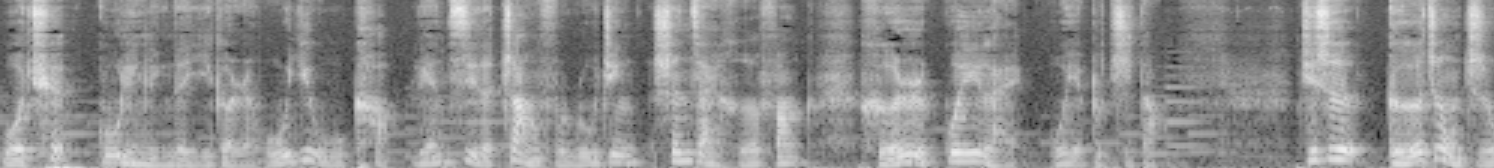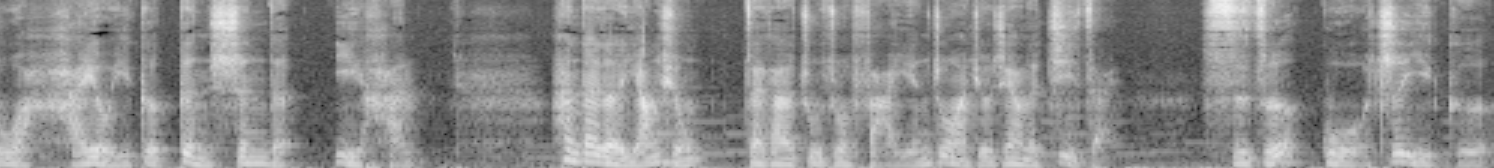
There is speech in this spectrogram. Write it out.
我却孤零零的一个人，无依无靠，连自己的丈夫如今身在何方，何日归来，我也不知道。其实，葛这种植物啊，还有一个更深的意涵。汉代的杨雄在他的著作《法言》中啊，就有这样的记载：“死则果之以葛，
